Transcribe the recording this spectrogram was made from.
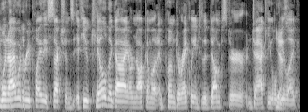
when I would replay these sections, if you kill the guy or knock him out and put him directly into the dumpster, Jackie will be like,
